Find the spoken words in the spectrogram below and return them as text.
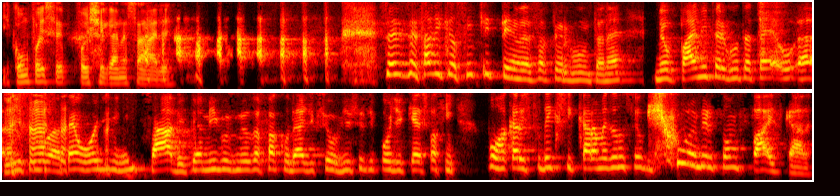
e como foi você foi chegar nessa área. Você sabe que eu sempre tenho essa pergunta, né? Meu pai me pergunta até isso até hoje, ninguém sabe. Tem amigos meus da faculdade que se ouvisse esse podcast, falam assim: porra, cara, eu estudei com esse cara, mas eu não sei o que o Anderson faz, cara.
